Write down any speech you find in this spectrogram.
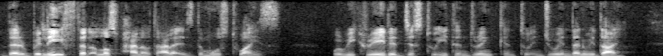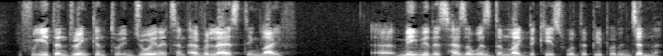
their belief that Allah subhanahu wa ta'ala is the most wise? Were we created just to eat and drink and to enjoy and then we die? If we eat and drink and to enjoy and it's an everlasting life, uh, maybe this has a wisdom, like the case with the people in Jannah.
